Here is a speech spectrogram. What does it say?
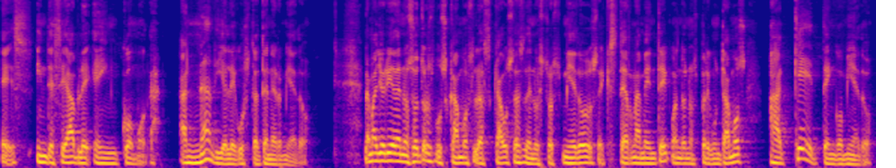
es indeseable e incómoda. A nadie le gusta tener miedo. La mayoría de nosotros buscamos las causas de nuestros miedos externamente cuando nos preguntamos ¿a qué tengo miedo?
